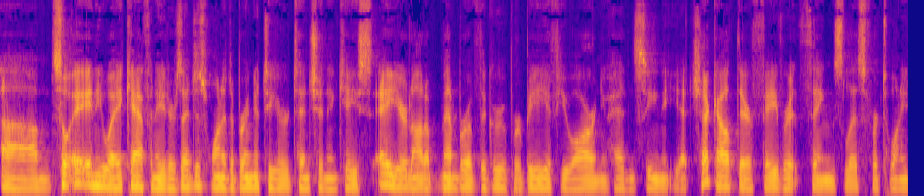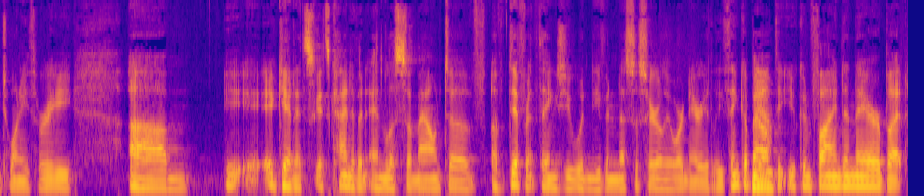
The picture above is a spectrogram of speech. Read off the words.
um, so anyway caffeinators i just wanted to bring it to your attention in case a you're not a member of the group or b if you are and you hadn't seen it yet check out their favorite things list for 2023 um, again it's it's kind of an endless amount of of different things you wouldn't even necessarily ordinarily think about Yeah. that you can find in there but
